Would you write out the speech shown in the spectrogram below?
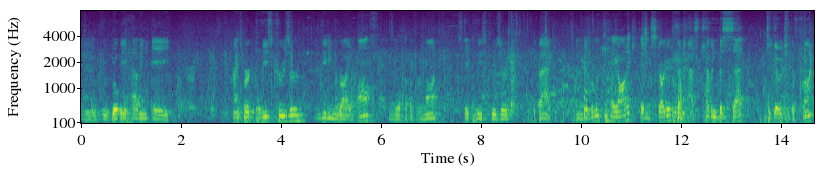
And we will be having a Hinesburg police cruiser leading the ride off. And we'll have a Vermont State Police cruiser at the back. It's going to be a little chaotic getting started. We're going to ask Kevin Bissett to go to the front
